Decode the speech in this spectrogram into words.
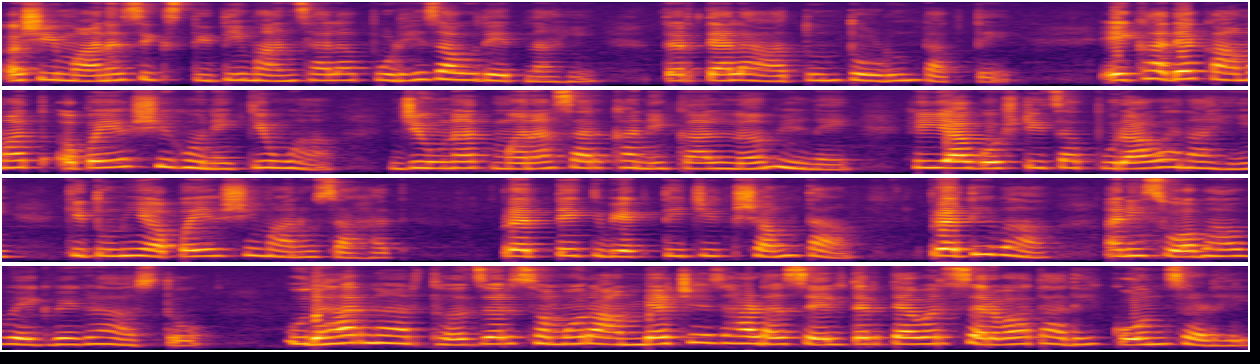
अशी मानसिक स्थिती माणसाला पुढे जाऊ देत नाही. तर त्याला आतून तोडून टाकते. एखाद्या कामात अपयशी होणे किंवा जीवनात मनासारखा निकाल न मिळणे हे या गोष्टीचा पुरावा नाही की तुम्ही अपयशी माणूस आहात. प्रत्येक व्यक्तीची क्षमता प्रतिभा आणि स्वभाव वेगवेगळा असतो. उदाहरणार्थ जर समोर आंब्याचे झाड असेल तर त्यावर सर्वात आधी कोण चढेल?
